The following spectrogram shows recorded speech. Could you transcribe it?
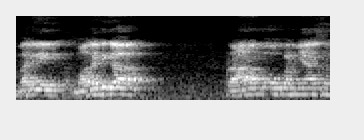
మరి మొదటిగా ప్రారంభ ఉపన్యాసం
